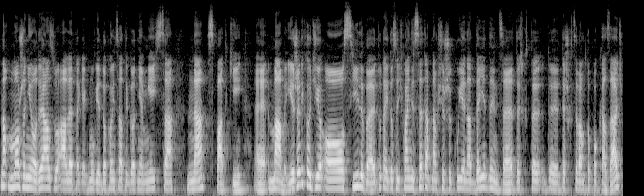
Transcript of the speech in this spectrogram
No, może nie od razu, ale tak jak mówię, do końca tygodnia miejsca na spadki e, mamy. Jeżeli chodzi o Silver, tutaj dosyć fajny setup nam się szykuje na D1, też chcę, e, też chcę Wam to pokazać.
